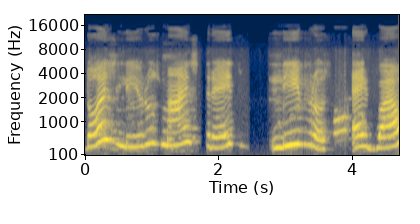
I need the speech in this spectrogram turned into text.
dois livros mais três livros é igual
